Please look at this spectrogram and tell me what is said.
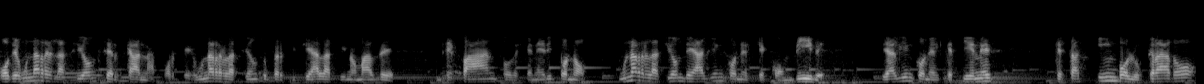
o de una relación cercana? Porque una relación superficial, así nomás de, de fans o de genérico, no. Una relación de alguien con el que convives, de alguien con el que tienes, que estás involucrado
